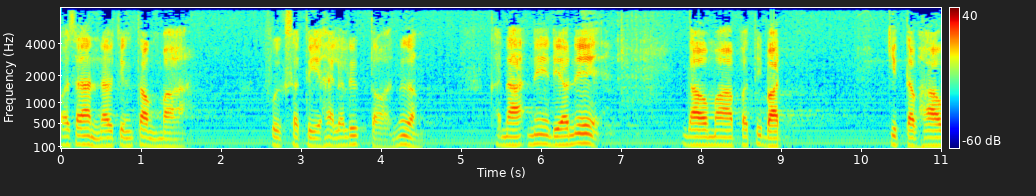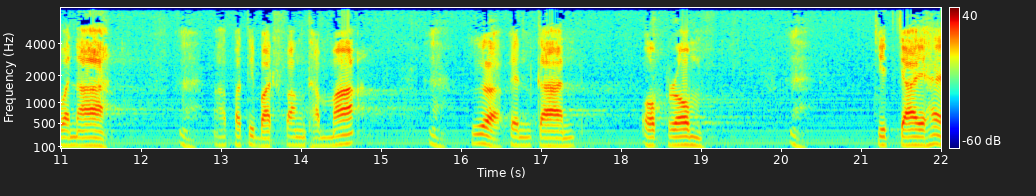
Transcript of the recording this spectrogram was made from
ราะฉะนั้นเราจึงต้องมาฝึกสติให้ระลึกต่อเนื่อง ขณะนี้เดี๋ยวนี้เรามาปฏิบัติกิตภาวนามาปฏิบัติฟังธรรมะ เพื่อเป็นการอบรม จิตใจให้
